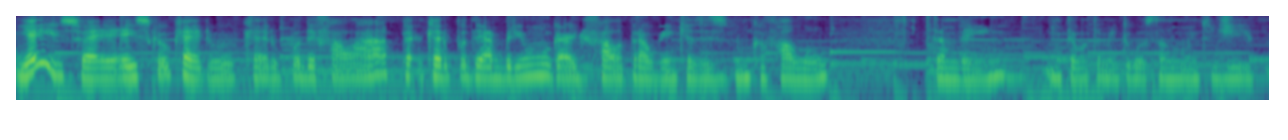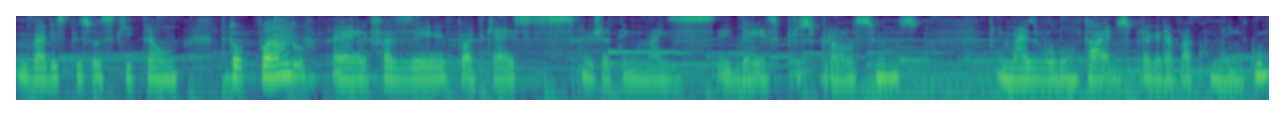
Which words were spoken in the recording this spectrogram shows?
e é isso, é, é isso que eu quero. Eu quero poder falar, quero poder abrir um lugar de fala para alguém que às vezes nunca falou também. Então eu também tô gostando muito de várias pessoas que estão topando é, fazer podcasts. Eu já tenho mais ideias para os próximos e mais voluntários para gravar comigo.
